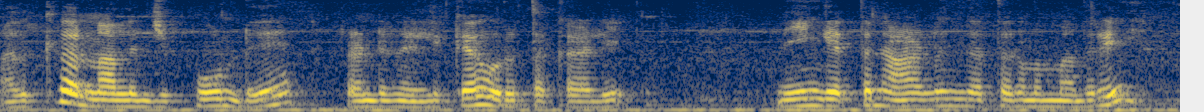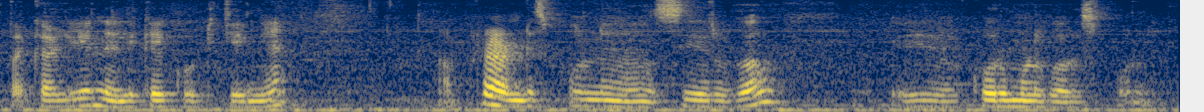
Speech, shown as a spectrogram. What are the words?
அதுக்கு ஒரு நாலஞ்சு பூண்டு ரெண்டு நெல்லிக்காய் ஒரு தக்காளி. நீங்கள் எத்தனை ஆளுங்க தகுந்த மாதிரி தக்காளியை நெல்லிக்காய் கொட்டிக்கோங்க அப்புறம் ரெண்டு ஸ்பூனு சீரகம் இ- குருமிளகு ஒரு ஸ்பூன்.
